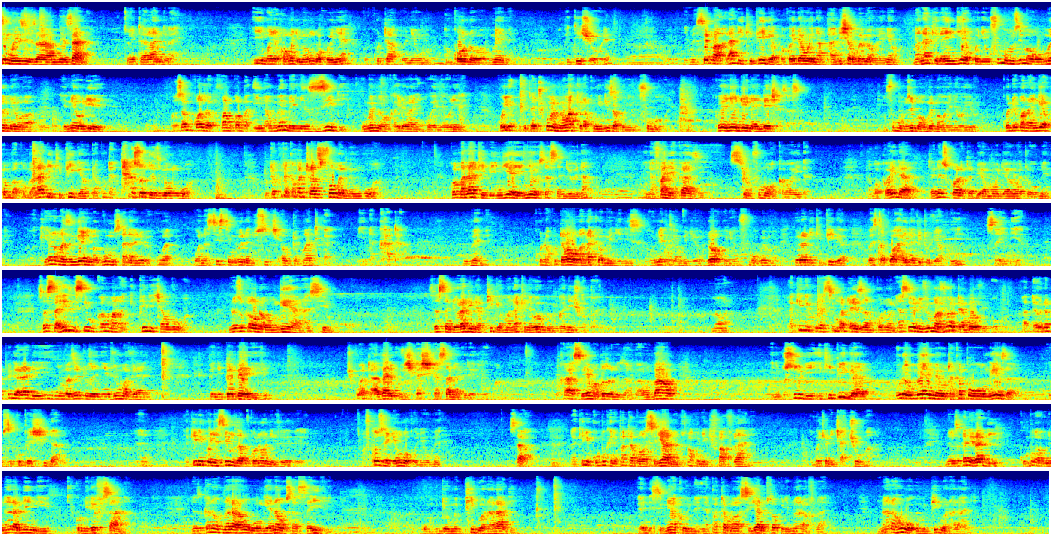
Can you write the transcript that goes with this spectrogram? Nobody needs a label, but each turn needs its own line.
simu hizi za mezani tunaita landline. Hii moja kwa moja imeungwa kwenye ukuta kwenye mkondo wa umeme, mpitisho ule. Nimesema radi ikipiga kwa kawaida huwa inapandisha umeme wa eneo, maana yake inaingia kwenye mfumo mzima wa umeme wa eneo lile, kwa sababu kwanza kufahamu kwamba ina umeme imezidi umeme wa kawaida wa eneo lile. Kwa hiyo itachukua umeme wake na kuingiza kwenye mfumo ule. Kwa hiyo ndio inaendesha sasa mfumo mzima wa umeme wa eneo hilo. Kwa ndio maana naingia kwamba kwamba radi ikipiga utakuta taa zote zimeungua. Utakuta kama transformer imeungua. Kwa maana yake imeingia yenyewe sasa ndio ina inafanya kazi, sio mfumo wa kawaida. Na kwa kawaida TANESCO wana tabia moja au watu wa umeme. Wakiona mazingira ni magumu sana leo, wana system ambayo inajiswitch automatically inakata umeme. Kuna kuta wao maana yake wamejidisconnect, wamejiondoa kwenye mfumo wa umeme. Hiyo radi ikipiga basi itakuwa haina vitu vya kuisaidia. Sasa hizi simu kama kipindi cha mvua, unaweza ukawa unaongea na simu. Sasa ndio radi inapiga, maana yake na wewe umeunganishwa pale. Umeona? Lakini kuna simu hata za mkononi. Sasa hiyo ni vyuma vyote ambavyo vipo. Hata unapiga radi hizi nyumba zetu zenye vyuma vya pembeni pembeni hivi. Chukua tahadhari kuvishikashika sana vile vyuma. Kaa sehemu ambazo ni za mbao mbao ili kusudi ikipiga ule umeme utakapouongeza usikupe shida. Lakini kwenye simu za mkononi vile vile. Of course haijaungwa kwenye umeme. Sawa. Lakini kumbuka inapata mawasiliano kutoka kwenye kifaa fulani ambacho ni cha chuma. Inawezekana radi, kumbuka minara mingi iko mirefu sana. Inawezekana mnara wangu uongea nao sasa hivi um, ndio umepigwa na radi. Yaani simu yako inapata mawasiliano kutoka kwenye mnara fulani. Mnara huo umepigwa na radi.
